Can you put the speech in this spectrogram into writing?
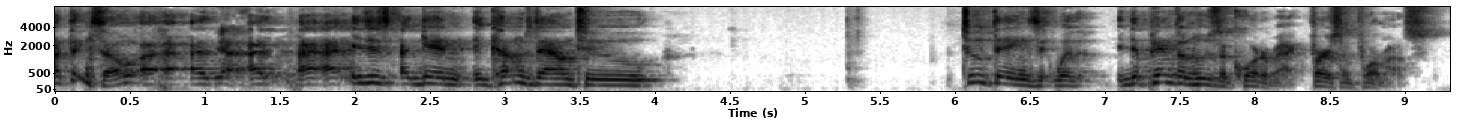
I think so. I, I, yeah. I, I, it just again, it comes down to two things with it depends on who's the quarterback first and foremost.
